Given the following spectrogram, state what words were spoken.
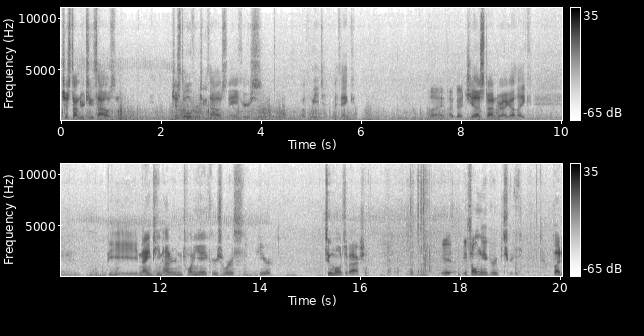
just under 2,000, just over 2,000 acres of wheat, I think. But I've got just under, I got like the 1,920 acres worth here. Two modes of action. It, it's only a group three, but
